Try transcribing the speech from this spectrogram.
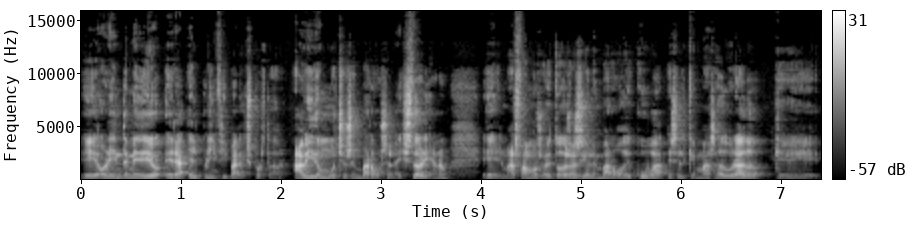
eh, Oriente Medio era el principal exportador. Ha habido muchos embargos en la historia, ¿no? El más famoso de todos ha sido el embargo de Cuba, es el que más ha durado, que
